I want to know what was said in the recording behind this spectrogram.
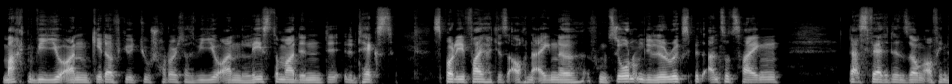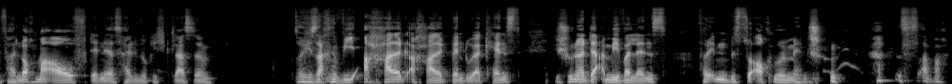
macht ein Video an, geht auf YouTube, schaut euch das Video an, lest doch mal den, den, den Text. Spotify hat jetzt auch eine eigene Funktion, um die Lyrics mit anzuzeigen. Das wertet den Song auf jeden Fall nochmal auf, denn er ist halt wirklich klasse solche Sachen wie Ach Hulk, ach Hulk, wenn du erkennst die Schönheit der Ambivalenz, von innen bist du auch nur ein Mensch. das ist einfach,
